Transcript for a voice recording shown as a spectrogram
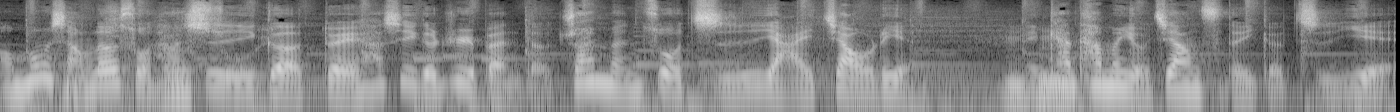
哦，梦想勒索，它是一个，对，它是一个日本的专门做职涯教练。嗯。你看他们有这样子的一个职业，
